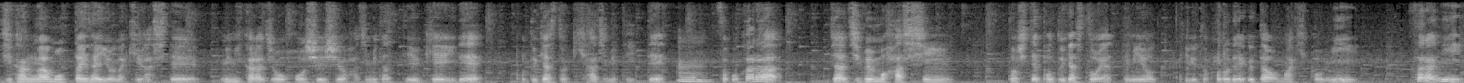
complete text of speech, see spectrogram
時間がもったいないような気がして耳から情報収集を始めたっていう経緯でポッドキャストを聞き始めていてうん。そこからじゃあ自分も発信としてポッドキャストをやってみようっていうところで歌を巻き込みさらに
